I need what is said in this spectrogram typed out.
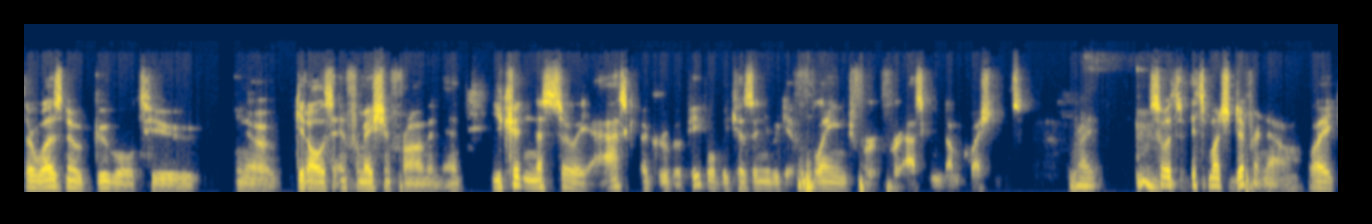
There was no Google to you know get all this information from. And, and you couldn't necessarily ask a group of people because then you would get flamed for for asking dumb questions. Right. So it's it's much different now. Like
